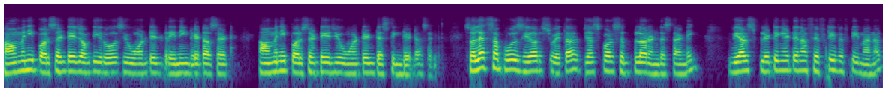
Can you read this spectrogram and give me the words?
how many percentage of the rows you want in training data set, how many percentage you want in testing data set. So let's suppose here, Shweta, just for simpler understanding, we are splitting it in a 50-50 manner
